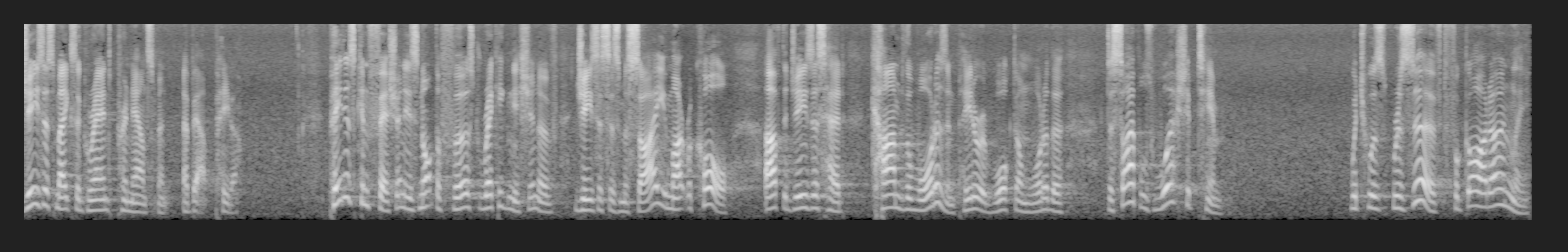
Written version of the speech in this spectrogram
Jesus makes a grand pronouncement about Peter. Peter's confession is not the first recognition of Jesus as Messiah. You might recall, after Jesus had calmed the waters and Peter had walked on water, the disciples worshipped him, which was reserved for God only.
